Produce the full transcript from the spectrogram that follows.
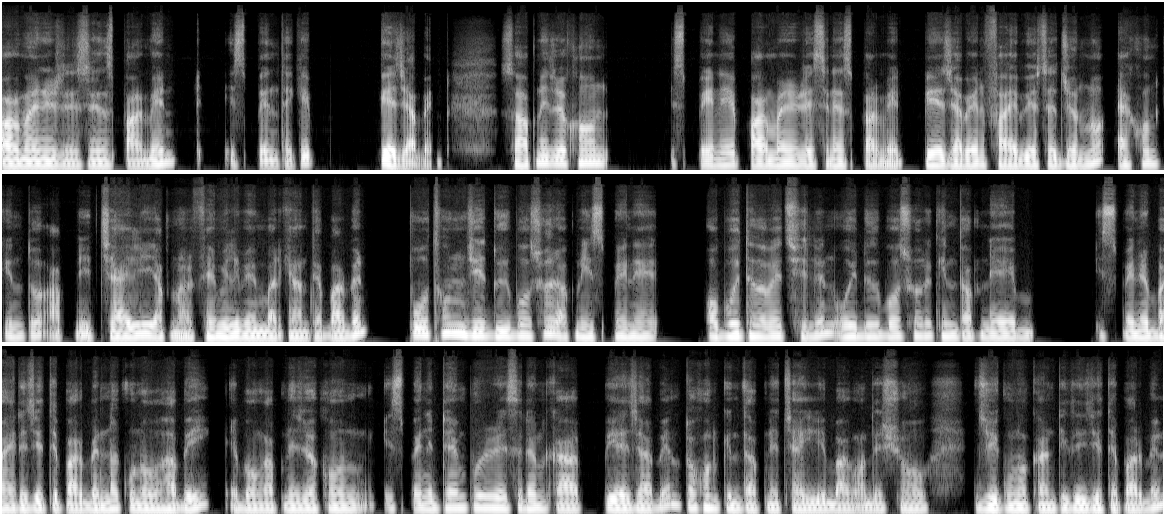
পারমানেন্ট রেসিডেন্স পারমিট স্পেন থেকে পেয়ে যাবেন। সো আপনি যখন স্পেনে পারমানেন্ট রেসিডেন্স পারমিট পেয়ে যাবেন ফাইভ ইয়ার্সের জন্য, এখন কিন্তু আপনি চাইলেই আপনার ফ্যামিলি মেম্বারকে আনতে পারবেন। প্রথম যে দুই বছর আপনি স্পেনে অবৈধভাবে ছিলেন, ওই দুই বছরে কিন্তু আপনি স্পেনের বাইরে যেতে পারবেন না কোনোভাবেই এবং আপনি যখন স্পেনে টেম্পোরারি রেসিডেন্ট কার্ড পেয়ে যাবেন, তখন কিন্তু আপনি চাইলে বাংলাদেশ সহ যে কোনো কান্ট্রিতেই যেতে পারবেন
